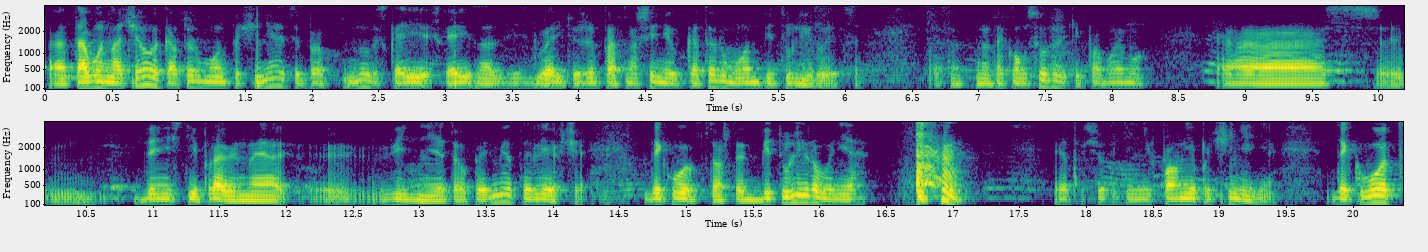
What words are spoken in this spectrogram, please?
того начала, которому он подчиняется, ну, скорее, скорее надо здесь говорить уже по отношению к которому он битулируется. Вот на таком суржике, по-моему, э, донести правильное э, видение этого предмета легче. Так вот, потому что битулирование это все-таки не вполне подчинение. Так вот,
